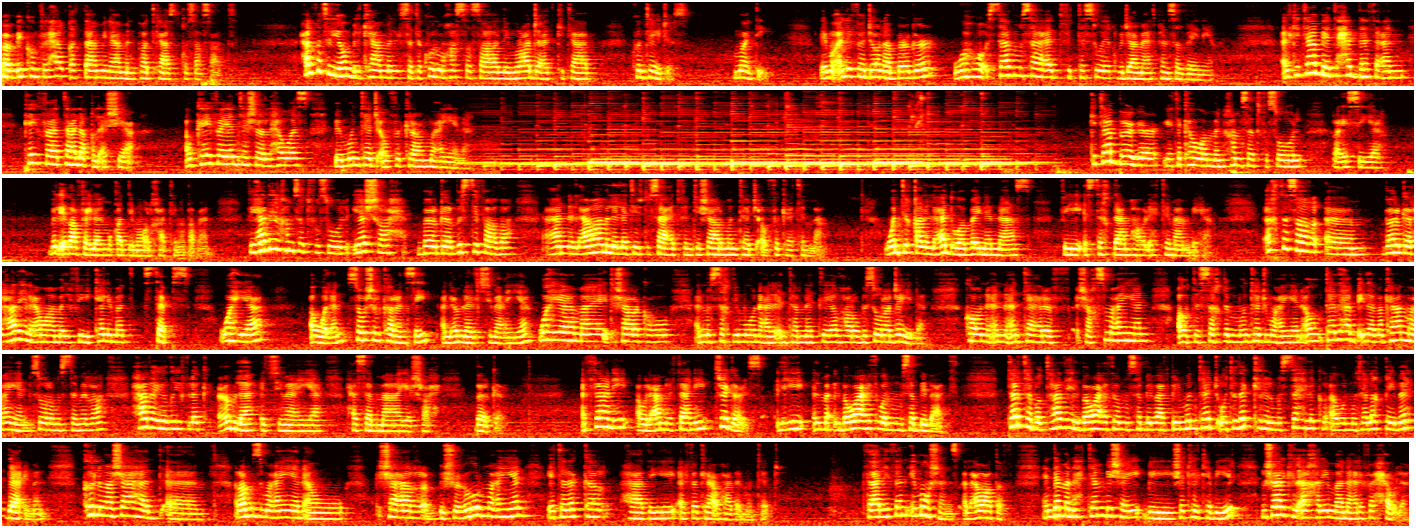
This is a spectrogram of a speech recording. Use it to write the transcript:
مرحبا بكم في الحلقة الثامنة من بودكاست قصاصات. حلقة اليوم بالكامل ستكون مخصصة لمراجعة كتاب Contagious معدي لمؤلفة جونا بيرجر وهو أستاذ مساعد في التسويق بجامعة بنسلفانيا. الكتاب يتحدث عن كيف تعلق الأشياء أو كيف ينتشر الهوس بمنتج أو فكرة معينة. كتاب برجر يتكون من خمسة فصول رئيسية بالإضافة إلى المقدمة والخاتمة طبعا. في هذه الخمسة فصول يشرح برجر باستفاضة عن العوامل التي تساعد في انتشار منتج أو فكرة ما وانتقال العدوى بين الناس في استخدامها والاهتمام بها. اختصر برجر هذه العوامل في كلمة steps وهي أولا social currency العملة الاجتماعية وهي ما يتشاركه المستخدمون على الإنترنت ليظهروا بصورة جيدة. كون أن أن تعرف شخص معين أو تستخدم منتج معين أو تذهب إلى مكان معين بصورة مستمرة هذا يضيف لك عملة اجتماعية حسب ما يشرح برجر. الثاني أو العامل الثاني triggers اللي هي البواعث والمسببات. ترتبط هذه البواعث والمسببات بالمنتج وتذكر المستهلك أو المتلقي به دائما. كل ما شاهد رمز معين أو شعر بشعور معين يتذكر هذه الفكرة أو هذا المنتج. ثالثا emotions العواطف. عندما نهتم بشيء بشكل كبير نشارك الآخرين ما نعرفه حوله.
